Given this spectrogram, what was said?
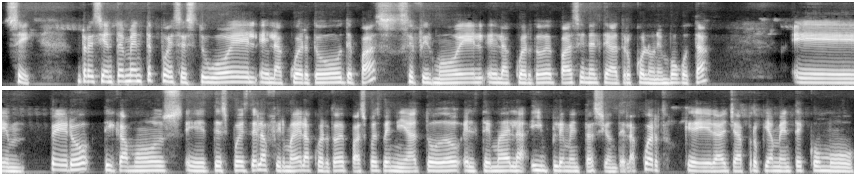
sí, recientemente pues estuvo el, acuerdo de paz, se firmó el, acuerdo de paz en el Teatro Colón en Bogotá, eh, pero digamos, eh, después de la firma del acuerdo de paz pues venía todo el tema de la implementación del acuerdo, que era ya propiamente como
